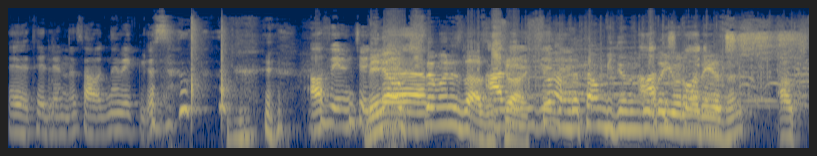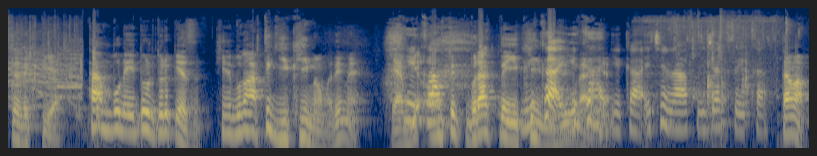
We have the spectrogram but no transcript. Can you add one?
evet ellerine sağlık. Ne bekliyorsun? Aferin çocuğum. Beni alkışlamanız lazım şu an. Şu anda tam videonun burada Alkış yoruma da koydum. yazın. Alkışladık diye. Tam burayı durdurup yazın. Şimdi bunu artık yıkayayım ama değil mi? Yani bir Yıka. artık bırak da yıkayayım. Yıka, ben yıka, ya. yıka. İçin rahatlayacaksa yıka. Tamam.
